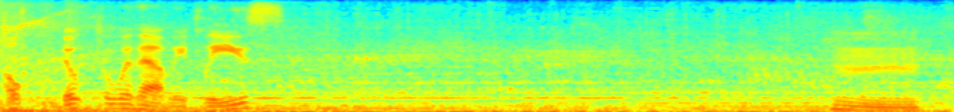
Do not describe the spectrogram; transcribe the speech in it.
Oh, don't go without me, please. Hmm...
